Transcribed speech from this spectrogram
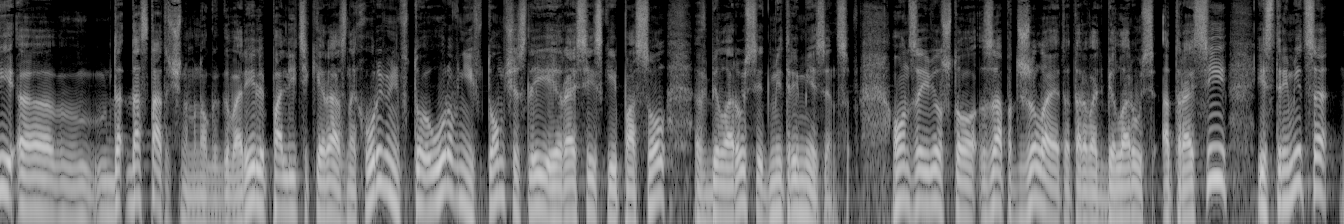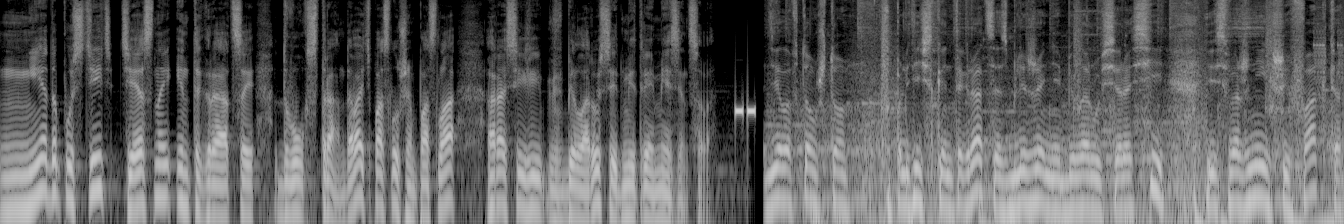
и э, достаточно много говорили политики разных уровней, в то, уровней, в том числе и российский посол в Беларуси Дмитрий Мезенцев. Он заявил, что Запад желает оторвать Беларусь от России и стремится не допустить тесной интеграции двух стран. Давайте послушаем посла России в Беларуси Дмитрия Мезенцева. Дело в том, что политическая интеграция, сближение Беларуси и России есть важнейший фактор,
